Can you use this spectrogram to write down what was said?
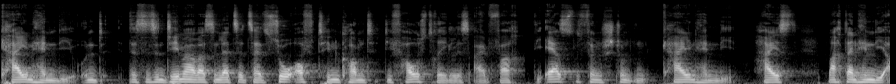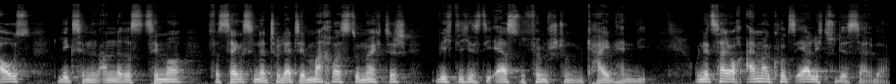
kein Handy. Und das ist ein Thema, was in letzter Zeit so oft hinkommt. Die Faustregel ist einfach, die ersten fünf Stunden kein Handy. Heißt, mach dein Handy aus, leg's in ein anderes Zimmer, versenk's in der Toilette, mach was du möchtest. Wichtig ist die ersten fünf Stunden kein Handy. Und jetzt sei auch einmal kurz ehrlich zu dir selber.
